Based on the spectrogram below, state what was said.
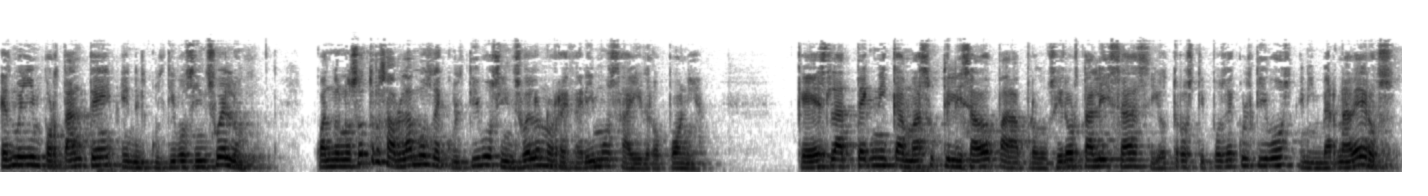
es muy importante en el cultivo sin suelo. Cuando nosotros hablamos de cultivo sin suelo nos referimos a hidroponía, que es la técnica más utilizada para producir hortalizas y otros tipos de cultivos en invernaderos.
